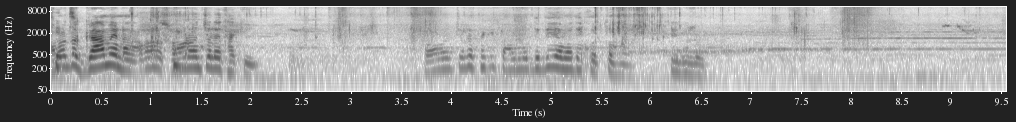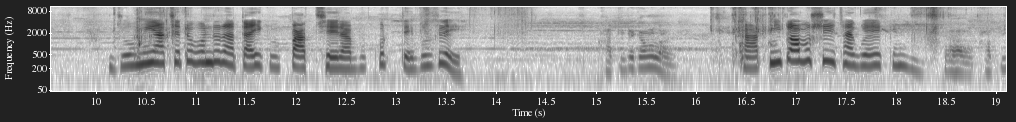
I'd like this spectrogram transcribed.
আমরা তো গ্রামে না আমরা শহর অঞ্চলে থাকি। শহর অঞ্চলে থাকি তার মধ্যে দিয়ে আমাদের করতে হয় এগুলো। জমি আছে তো বন্ধুরা তাই পাচ্ছে এরা করতে বুঝলে? খাটনিটা কেমন হয় খাটনি তো অবশ্যই থাকবে কিন্তু হ্যাঁ খাটনি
